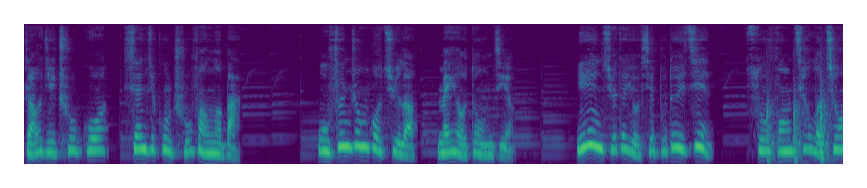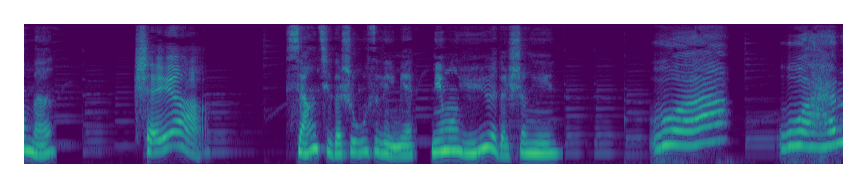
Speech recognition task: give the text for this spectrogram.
着急出锅，先去顾厨房了吧。五分钟过去了，没有动静，隐隐觉得有些不对劲。苏风敲了敲门：“谁呀？”响起的是屋子里面柠檬愉悦的声音：“我啊，我还没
